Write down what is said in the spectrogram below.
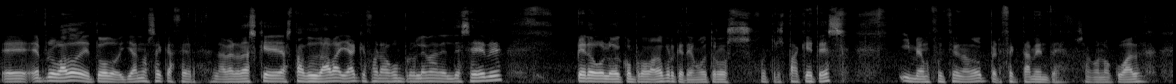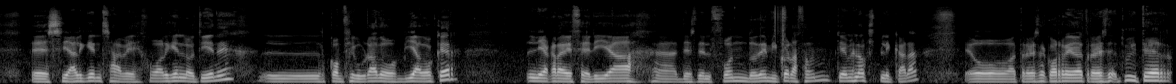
Eh, he probado de todo, ya no sé qué hacer. La verdad es que hasta dudaba ya que fuera algún problema del DSM, pero lo he comprobado porque tengo otros, otros paquetes y me han funcionado perfectamente. Con lo cual, eh, si alguien sabe o alguien lo tiene configurado vía Docker, le agradecería eh, desde el fondo de mi corazón que me lo explicara, eh, o a través de correo, a través de Twitter,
